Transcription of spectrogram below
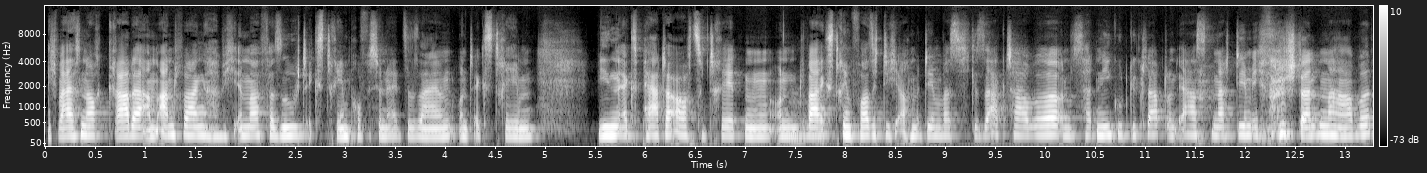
ich weiß noch, gerade am Anfang habe ich immer versucht, extrem professionell zu sein und extrem wie ein Experte aufzutreten und war extrem vorsichtig auch mit dem, was ich gesagt habe. Und es hat nie gut geklappt. Und erst nachdem ich verstanden habe,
